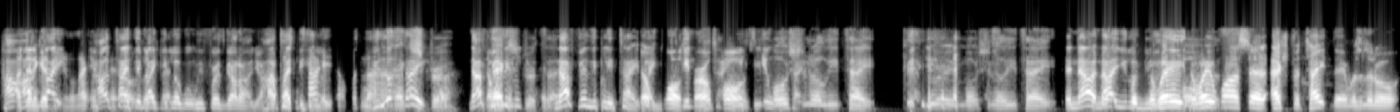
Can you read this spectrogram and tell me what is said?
how, I how didn't get tight? the enlightenment. How tight did looking Mikey at. look when we first got on, yo? I How tight did he look? tight. I nah, You look I- tight. Not That physically, tight. not physically tight. Yo, like pause, bro, tight. pause. Your skin was tight. Emotionally tight. You were emotionally tight. And now, now you look the way the way Juan said extra tight there was a little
